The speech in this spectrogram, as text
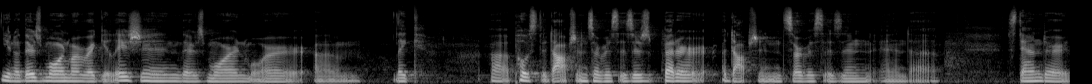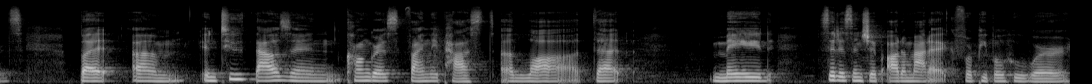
you know, there's more and more regulation. There's more and more um, like uh, post-adoption services. There's better adoption services and and uh, standards. But um, in 2000, Congress finally passed a law that made citizenship automatic for people who were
